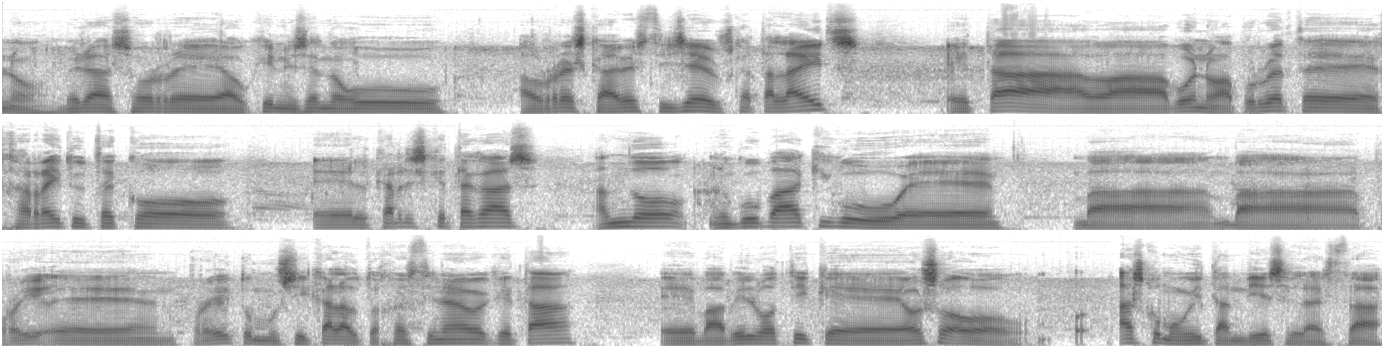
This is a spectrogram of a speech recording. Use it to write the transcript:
Bueno, beraz horre aukin izen dugu aurrezka abestize Euskatalaitz, eta, ba, bueno, apurbet eh, jarraituteko eh, elkarrizketagaz, hando gu bakigu eh, ba, ba, proie, eh, proiektu musikal autogestionauek eta eh, ba, Bilbotik eh, oso asko mugitan diesela ez da,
